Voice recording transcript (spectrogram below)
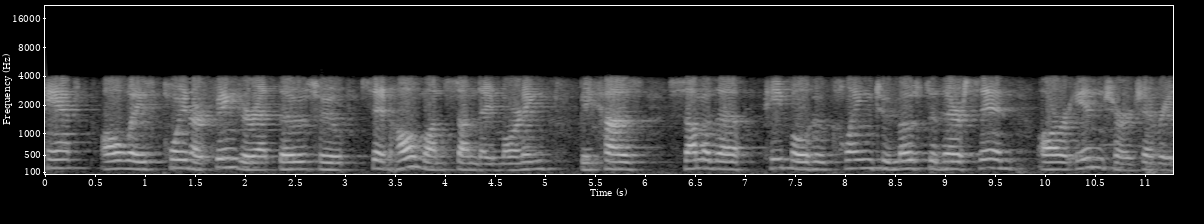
can't always point our finger at those who sit home on Sunday morning because some of the people who cling to most of their sin are in church every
